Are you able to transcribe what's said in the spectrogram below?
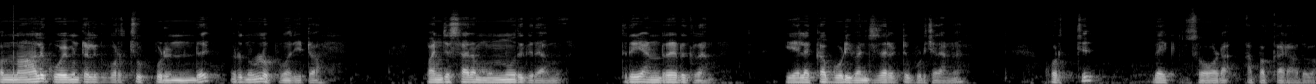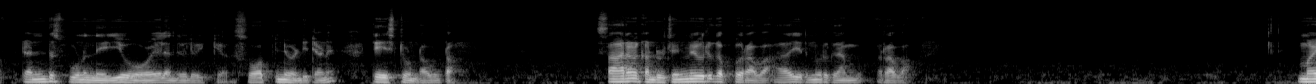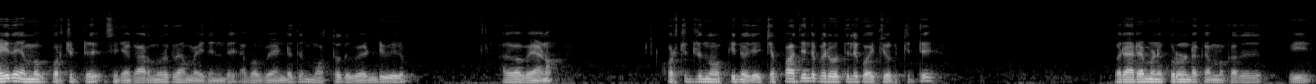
അപ്പം നാല് കോഴിമുട്ടയിലേക്ക് കുറച്ച് ഉപ്പിടുന്നുണ്ട്. ഒരു നുള്ളു ഉപ്പ് മതി കേട്ടോ പഞ്ചസാര മുന്നൂറ് ഗ്രാം. Three hundred gram. ഏലക്ക പൊടി പഞ്ചസാര ഇട്ട് പൊടിച്ചതാണ്. കുറച്ച് ബേക്കിംഗ് സോഡ അപ്പക്കാര അഥവാ രണ്ട് സ്പൂൺ നെയ്യോ ഓയിൽ എന്തെങ്കിലും ഒഴിക്കുക. സോപ്പിന് വേണ്ടിയിട്ടാണ് ടേസ്റ്റും ഉണ്ടാവും കേട്ടോ സാധനങ്ങൾ കണ്ടുപിടിച്ചു? ഇങ്ങനെ ഒരു കപ്പ് റവ അതായത് ഇരുന്നൂറ് ഗ്രാം റവ. മൈദ നമുക്ക് കുറച്ചിട്ട് ശരിയാക്കാം. അറുന്നൂറ് ഗ്രാം മൈദ ഉണ്ട്. അപ്പോൾ വേണ്ടത് മൊത്തം അത് വേണ്ടി വരും. അഥവാ വേണം. കുറച്ചിട്ട് നോക്കിയിട്ട് മതി. ചപ്പാത്തിന്റെ പരുവത്തിൽ കുഴച്ച് വെച്ചിട്ട് ഒരമണിക്കൂർ കൊണ്ടൊക്കെ നമുക്കത് ഈ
